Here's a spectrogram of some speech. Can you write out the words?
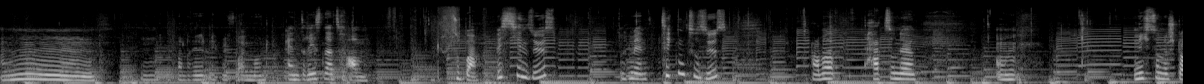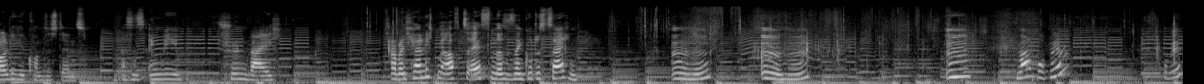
Mmh. Man redet nicht mit vollem Mund. Ein Dresdner Traum. Super. Bisschen süß. Ist mir ein Ticken zu süß. Aber hat so eine. Um, nicht so eine stollige Konsistenz. Das ist irgendwie schön weich. Aber ich höre nicht mehr auf zu essen. Das ist ein gutes Zeichen. Mhm. Mhm. Mhm. Mal probieren. Probieren.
